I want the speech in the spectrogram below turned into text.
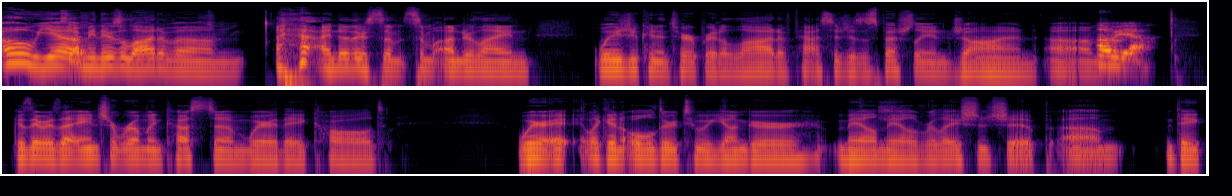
Oh yeah, I mean, there's a lot of um. I know there's some some underlying ways you can interpret a lot of passages, especially in John. Um, Oh yeah. because there was that ancient Roman custom where they called where like an older to a younger male male relationship um they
